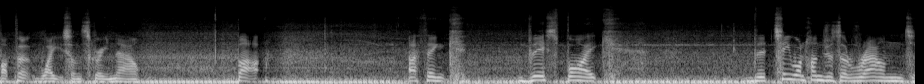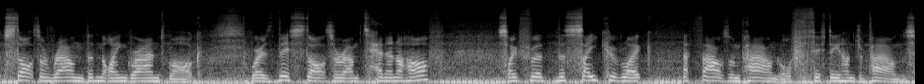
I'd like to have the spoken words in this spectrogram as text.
I'll put weights on screen now. But I think this bike the T100's around starts around the nine grand mark whereas this starts around ten and a half. So for the sake of like a thousand pound or fifteen hundred pounds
